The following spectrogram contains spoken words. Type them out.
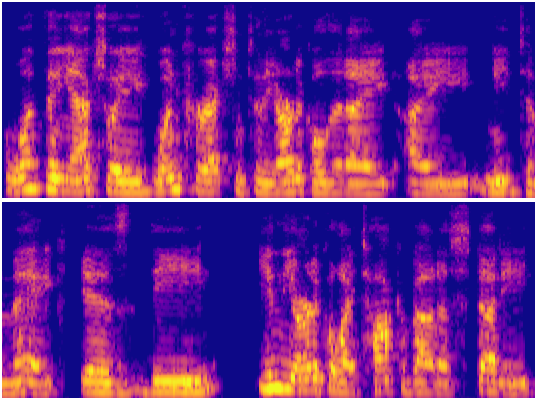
One thing actually one correction to the article that i i need to make is the in the article i talk about a study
